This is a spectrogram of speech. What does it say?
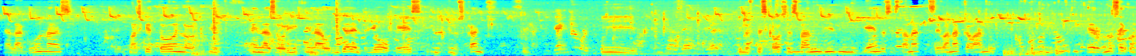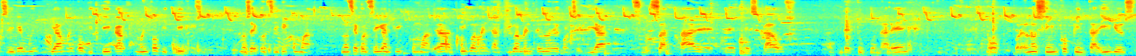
en las lagunas, más que todo en, las en la orilla del río Opés, en, los caños. Y, los pescados se están disminuyendo, se, están, se van acabando, pero uno se consigue muy, ya muy poquitica, muy poquiticos, no se consigue como no se consigue como era antiguamente, antiguamente uno se conseguía su salta de, pescados de tucunaré o por unos cinco pintadillos,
